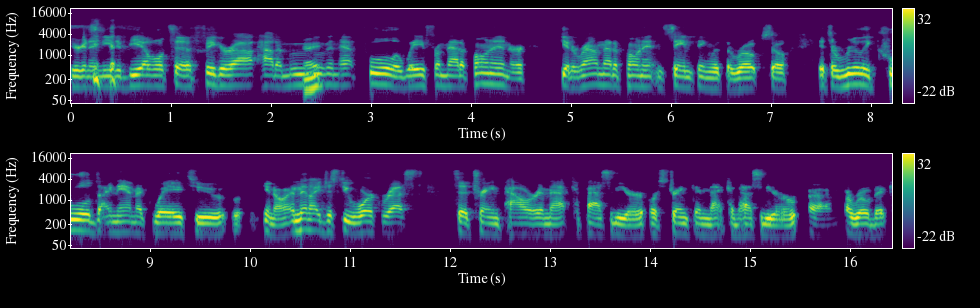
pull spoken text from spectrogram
You're going to need to be able to figure out how to move Right. in that pool away from that opponent or get around that opponent. And same thing with the rope. So it's a really cool, dynamic way to, you know, and then I just do work rest to train power in that capacity or, or strengthen that capacity or uh, aerobic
